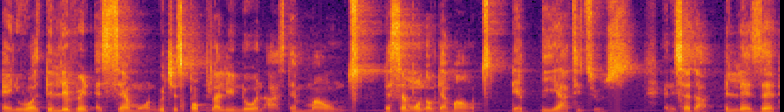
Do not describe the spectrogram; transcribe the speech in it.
and he was delivering a sermon which is popularly known as the Mount, the Sermon of the Mount, the Beatitudes. And he said that blessed,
